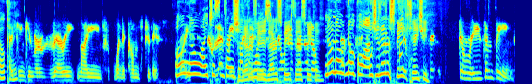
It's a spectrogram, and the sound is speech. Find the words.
Okay. I think you are very naive when it comes to this. Oh right? no, I Now, just am very black let her and finish. white. Let her speak. no, Let her no, speak. no, No, no, no. Go on. Would you let her speak, The Katie? The reason being,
